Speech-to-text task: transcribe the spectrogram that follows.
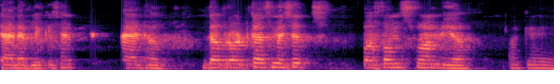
chat application. Chat hub. The broadcast message performs from here. okay.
